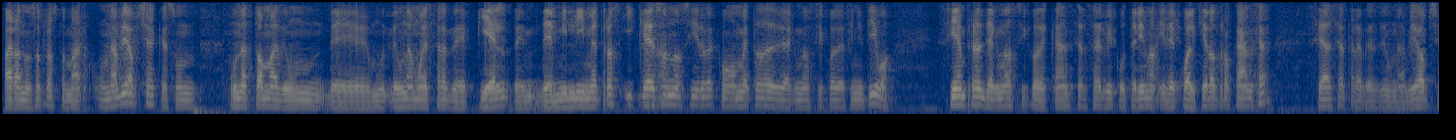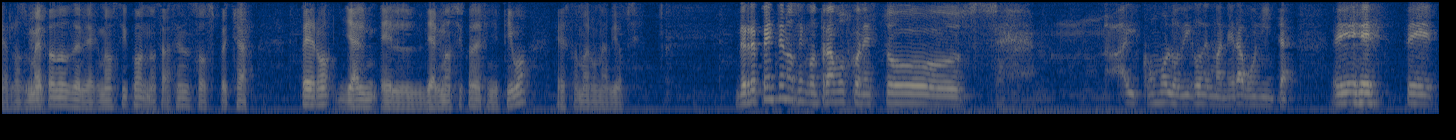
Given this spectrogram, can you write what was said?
para nosotros tomar una biopsia, que es un, una toma de, un, de, una muestra de piel de, milímetros y que eso nos sirve como método de diagnóstico definitivo. Siempre el diagnóstico de cáncer cervicuterino y de cualquier otro cáncer se hace a través de una biopsia. Los métodos de diagnóstico nos hacen sospechar, pero ya el, diagnóstico definitivo es tomar una biopsia. De repente nos encontramos con estos, ay, ¿cómo lo digo de manera bonita? Este,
